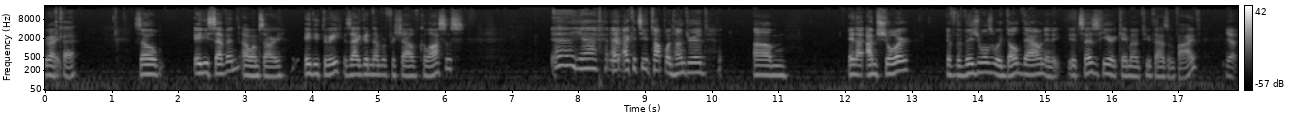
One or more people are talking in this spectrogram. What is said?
right Okay. so 87 oh i'm sorry 83 is that a good number for shadow of colossus yeah yeah, Yeah. I, I could see the top 100 um and I, i'm sure if the visuals were dulled down and it, it says here it came out in 2005 Yep.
